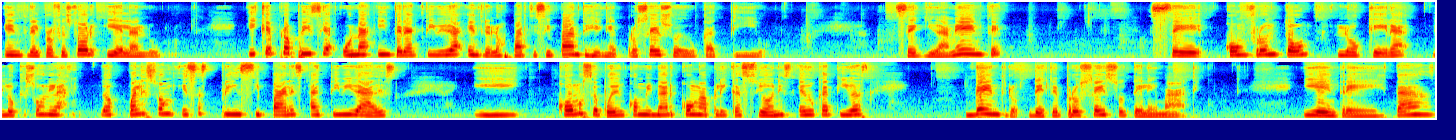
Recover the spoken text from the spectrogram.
entre el profesor y el alumno y que propicia una interactividad entre los participantes en el proceso educativo. Seguidamente se confrontó lo que era lo que son las cuáles son esas principales actividades y cómo se pueden combinar con aplicaciones educativas dentro de este proceso telemático. Y entre estas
